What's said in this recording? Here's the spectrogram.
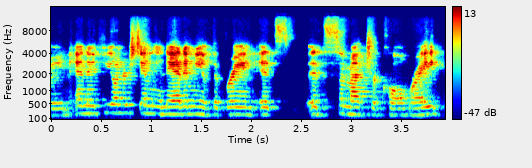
And if you understand the anatomy of the brain, it's it's symmetrical, right?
